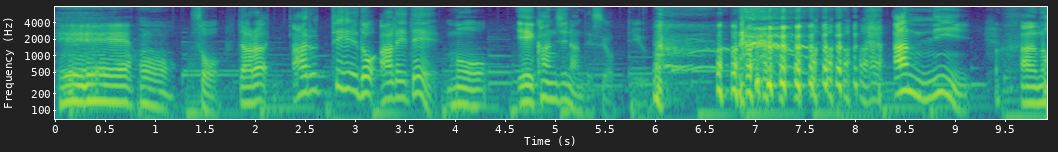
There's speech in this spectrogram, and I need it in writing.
へえそう。だからある程度あれでもうええ感じなんですよっていう。案にあの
